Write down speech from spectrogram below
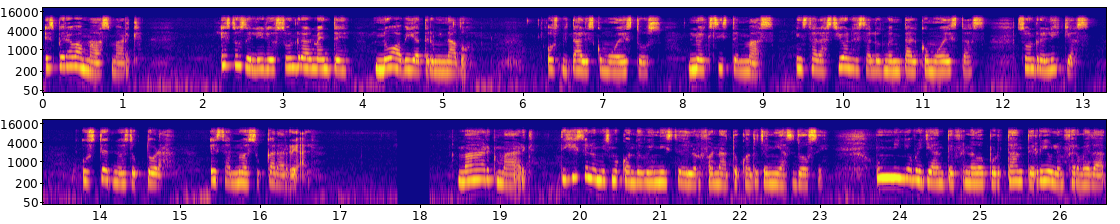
Esperaba más, Mark. Estos delirios son realmente... no había terminado. Hospitales como estos no existen más. Instalaciones de salud mental como estas son reliquias. Usted no es doctora. Esa no es su cara real. Mark, Mark, dijiste lo mismo cuando viniste del orfanato cuando tenías doce. Un niño brillante frenado por tan terrible enfermedad.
